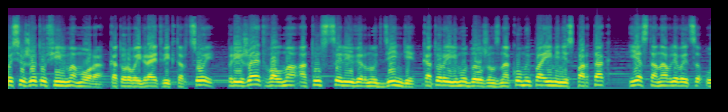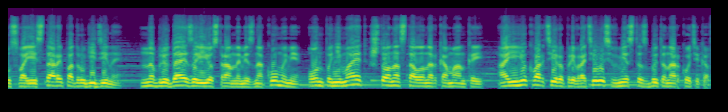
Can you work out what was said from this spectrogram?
По сюжету фильма Мора, которого играет Виктор Цой, приезжает в Алма-Ату с целью вернуть деньги, которые ему должен знакомый по имени Спартак, и останавливается у своей старой подруги Дины. Наблюдая за ее странными знакомыми, он понимает, что она стала наркоманкой, а ее квартира превратилась в место сбыта наркотиков.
